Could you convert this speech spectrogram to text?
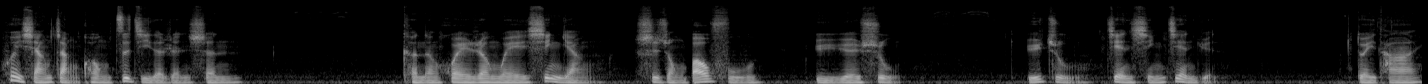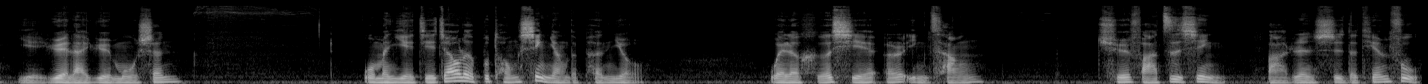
会想掌控自己的人生。可能会认为信仰是种包袱与约束，与主渐行渐远，对他也越来越陌生。我们也结交了不同信仰的朋友，为了和谐而隐藏，缺乏自信，把认识的天赋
